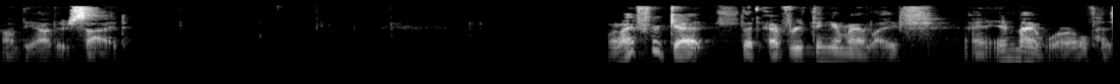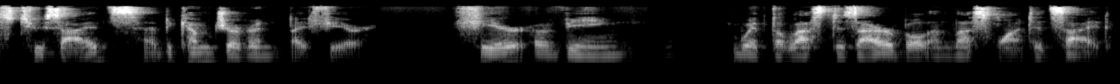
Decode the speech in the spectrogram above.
on the other side. When I forget that everything in my life and in my world has two sides, I become driven by fear. Fear of being with the less desirable and less wanted side.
